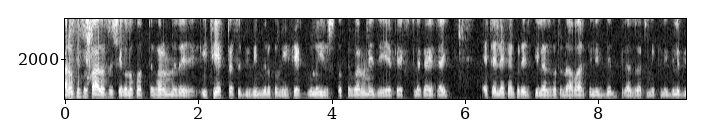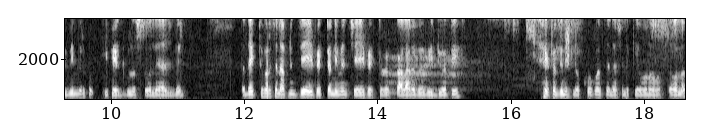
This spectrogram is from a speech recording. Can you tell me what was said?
আরও কিছু কাজ আছে, সেগুলো করতে পারবেন ইফেক্ট আছে, বিভিন্ন রকম ইফেক্টগুলো ইউজ করতে পারবেন এই যে এফএক্স লেখা এটাই এটা লেখার পরে প্লাস বাটন আবার ক্লিক দেন। প্লাস বাটনে ক্লিক দিলে বিভিন্ন রকম ইফেক্টগুলো চলে আসবে। তো দেখতে পাচ্ছেন আপনি যে ইফেক্টটা নেবেন, সেই ইফেক্টের কালার হবে ভিডিওটি। একটা জিনিস লক্ষ্য করছেন, আসলে কেমন অবস্থা হলো?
